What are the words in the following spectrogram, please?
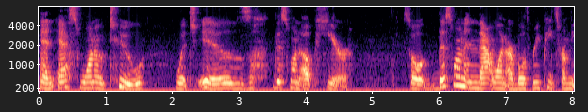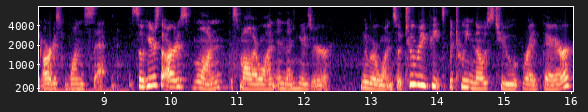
and S102, which is this one up here. So this one and that one are both repeats from the Artist 1 set. So here's the Artist 1, the smaller one, and then here's your newer one. So two repeats between those two right there.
